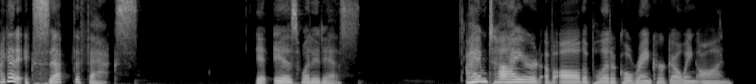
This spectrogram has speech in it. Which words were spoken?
I got to accept the facts. It is what it is. I am tired of all the political rancor going on.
